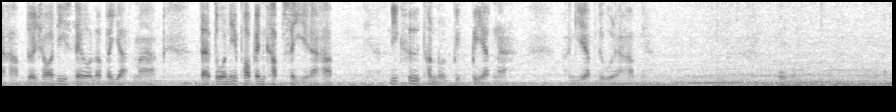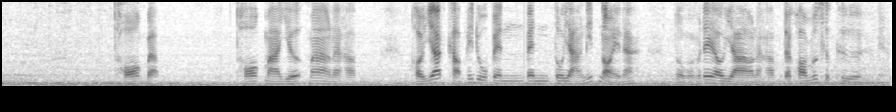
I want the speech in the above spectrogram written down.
นะครับ โดยเฉพาะดีเซลแล้วประหยัดมาก แต่ตัวนี้พอเป็นขับสีนะครับ นี่คือถนนเปียกๆนะเหยียบดูนะครับเนี่ยโอ้ทอกแบบทอกมาเยอะมากนะครับ ขออนุญาตขับให้ดูเป็นเป็นตัวอย่างนิดหน่อยนะตัวมันไม่ได้ยาวๆนะครับ แต่ความรู้สึกคือเนี่ย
